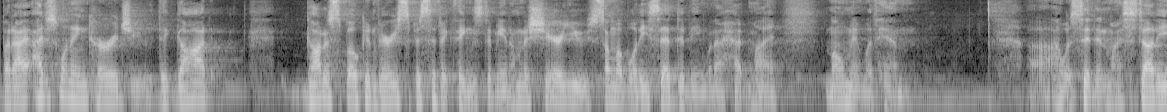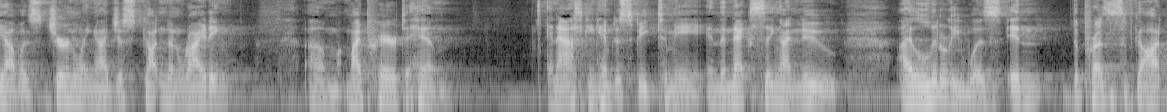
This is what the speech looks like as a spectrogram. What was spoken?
But I, I just want to encourage you that God, God has spoken very specific things to me, and I'm going to share you some of what He said to me when I had my moment with Him. Uh, I was sitting in my study, I was journaling, I just gotten done writing um, my prayer to Him and asking Him to speak to me. And the next thing I knew, I literally was in the presence of God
